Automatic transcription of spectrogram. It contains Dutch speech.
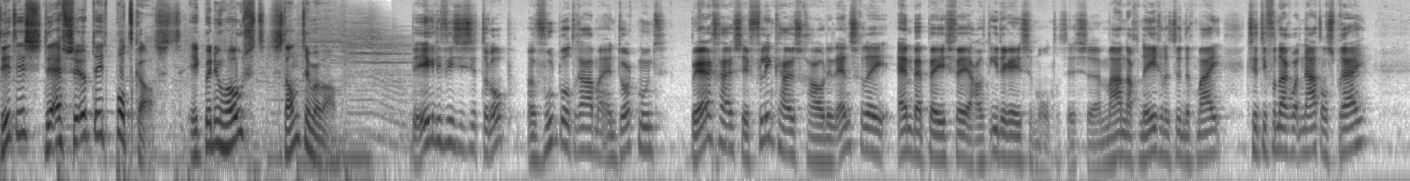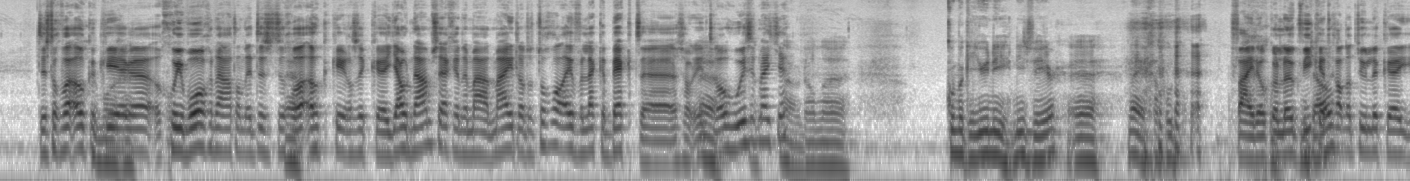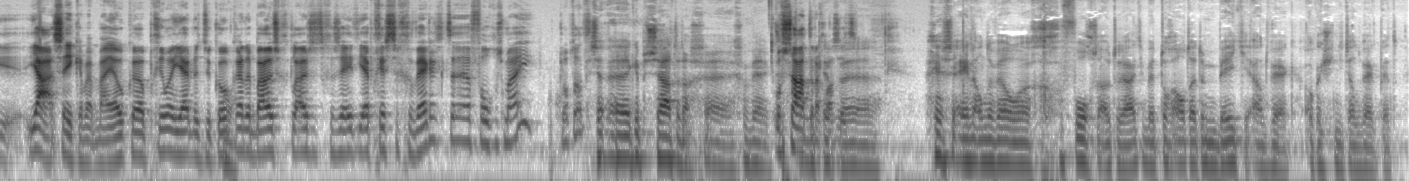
Dit is de FC Update podcast. Ik ben uw host, Stan Timmerman. De Eredivisie zit erop, een voetbaldrama in Dortmund. Berghuis heeft flink huis gehouden in Enschede. En bij PSV houdt iedereen zijn mond. Het is uh, maandag 29 mei. Ik zit hier vandaag met Nathan Sprij. Het is toch wel elke keer... Uh, goedemorgen Nathan. Het is toch wel elke keer als ik uh, jouw naam zeg in de maand mei... dat het toch wel even lekker bekt, zo'n intro. Hoe is het met je? Nou, dan kom ik in juni niet weer. nee, gaat goed. Fijn, ook een leuk weekend gehad natuurlijk. Uh, ja, zeker met mij ook uh, prima. Jij hebt natuurlijk ook oh. aan de buis gekluisterd gezeten. Jij hebt gisteren gewerkt, uh, volgens mij. Klopt dat? Z ik heb zaterdag gewerkt. Of zaterdag was heb, het? gisteren een en ander wel gevolgd uiteraard. Je bent toch altijd een beetje aan het werk. Ook als je niet aan het werk bent.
